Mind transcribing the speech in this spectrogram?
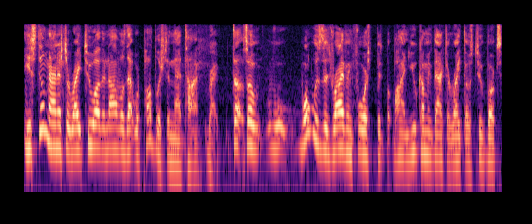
you still managed to write two other novels that were published in that time. Right. So, so what was the driving force behind you coming back to write those two books,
